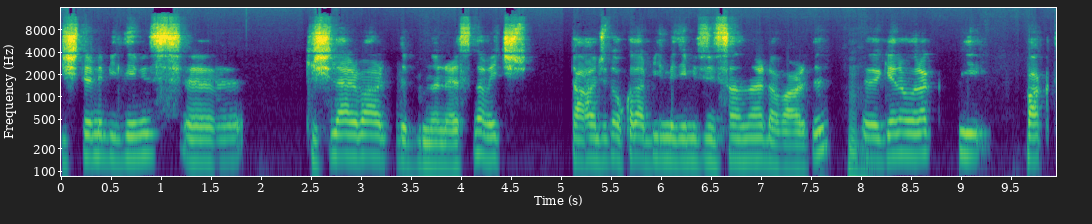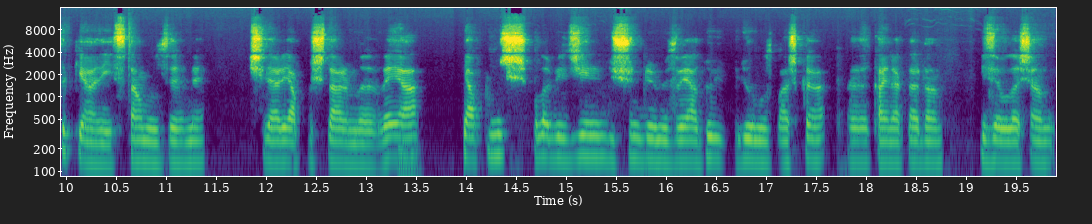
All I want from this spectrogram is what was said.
işlerini bildiğimiz e, kişiler vardı bunların arasında ama hiç daha önce de o kadar bilmediğimiz insanlar da vardı. Hı E, genel olarak bir baktık yani İstanbul üzerine kişiler yapmışlar mı veya hı. yapmış olabileceğini düşündüğümüz veya duyduğumuz başka e, kaynaklardan bize ulaşan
